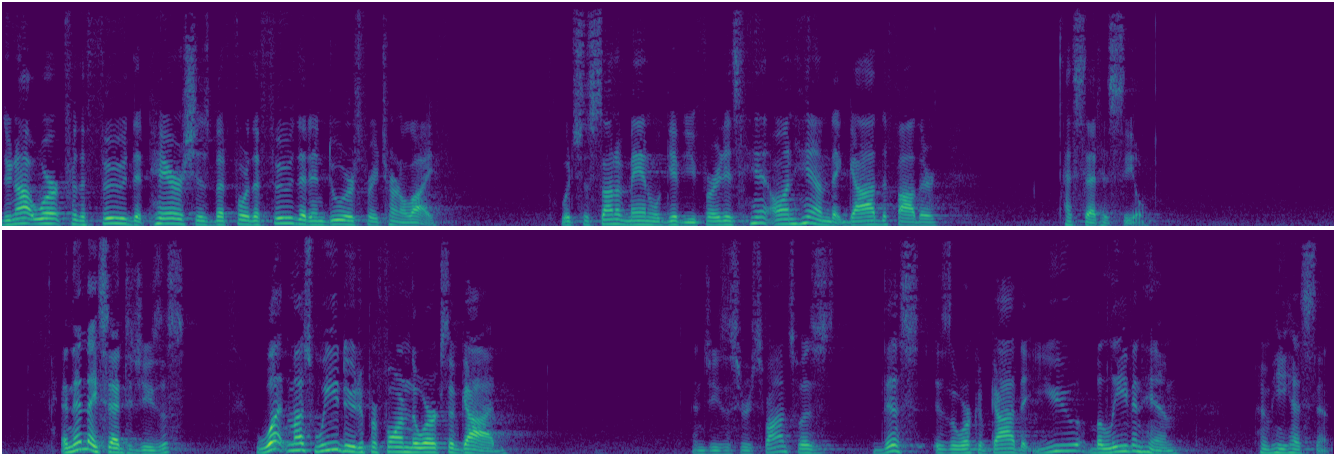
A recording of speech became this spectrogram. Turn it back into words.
Do not work for the food that perishes, but for the food that endures for eternal life, which the Son of Man will give you, for it is on him that God the Father has set his seal. And then they said to Jesus, What must we do to perform the works of God? And Jesus' response was, This is the work of God, that you believe in him whom he has sent.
